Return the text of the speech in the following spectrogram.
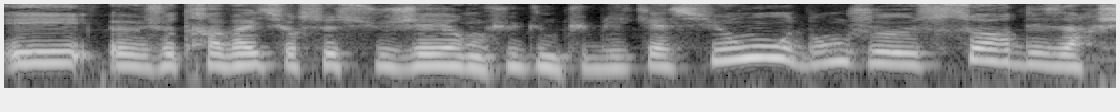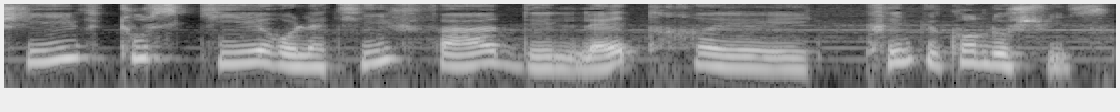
Et euh, je travaille sur ce sujet en vue d'une publication, donc je sors des archives tout ce qui est relatif à des lettres écrites du camp d'Auschwitz.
